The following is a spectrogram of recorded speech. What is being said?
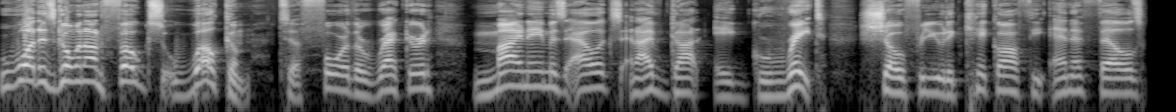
What is going on, folks? Welcome to For the Record. My name is Alex, and I've got a great show for you to kick off the NFL's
